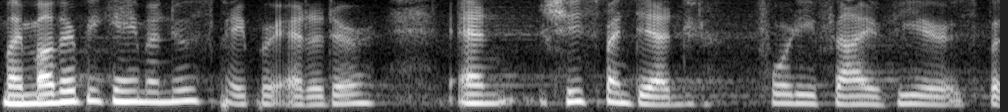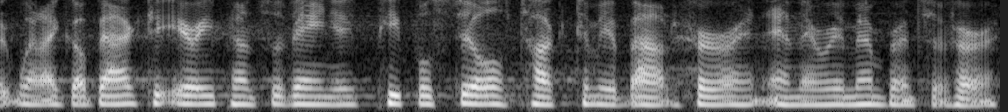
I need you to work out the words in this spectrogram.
My mother became a newspaper editor, and she's been dead 45 years, but when I go back to Erie, Pennsylvania, people still talk to me about her and, and, their remembrance of her.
